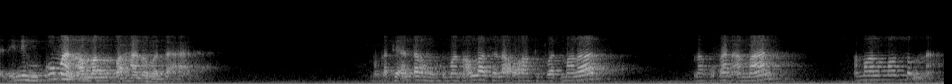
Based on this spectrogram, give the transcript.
dan ini hukuman Allah Subhanahu wa taala. Maka di antara hukuman Allah adalah orang dibuat malas melakukan amal amal amal sunnah.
